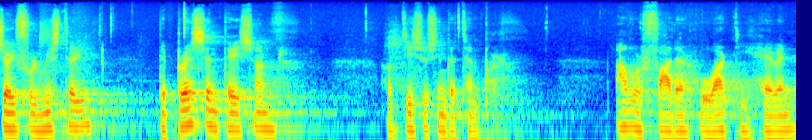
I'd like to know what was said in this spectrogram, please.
joyful mystery, the presentation of Jesus in the temple. Our Father who art in heaven,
